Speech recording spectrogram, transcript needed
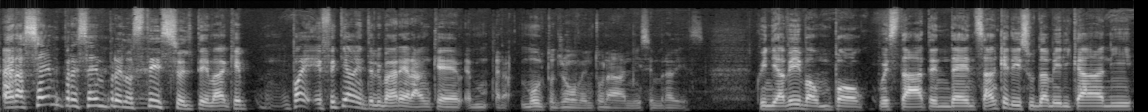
Era sempre, sempre lo stesso il tema. Che poi effettivamente lui magari era anche... Era molto giovane, 21 anni sembra avesse. Quindi aveva un po' questa tendenza anche dei sudamericani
